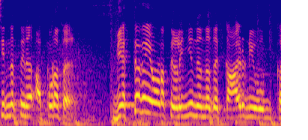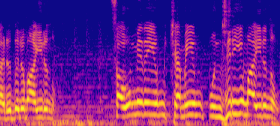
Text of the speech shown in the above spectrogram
ചിഹ്നത്തിന് അപ്പുറത്ത് വ്യക്തതയോടെ തെളിഞ്ഞു നിന്നത് കാരുണ്യവും കരുതലുമായിരുന്നു. സൗമ്യതയും ക്ഷമയും പുഞ്ചിരിയുമായിരുന്നു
